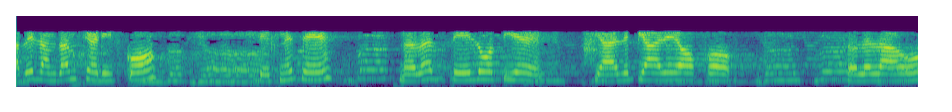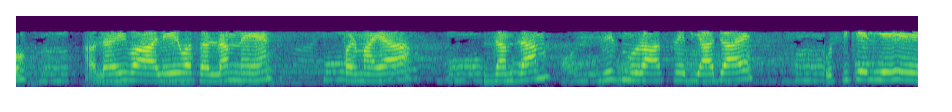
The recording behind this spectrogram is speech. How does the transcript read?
آب زمزم شریف کو دیکھنے سے نظر تیز ہوتی ہے۔ پیارے پیارے کو صلی اللہ علیہ وآلہ وسلم نے فرمایا، زمزم جس مراد سے دیا جائے، اسی کے لیے ہے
